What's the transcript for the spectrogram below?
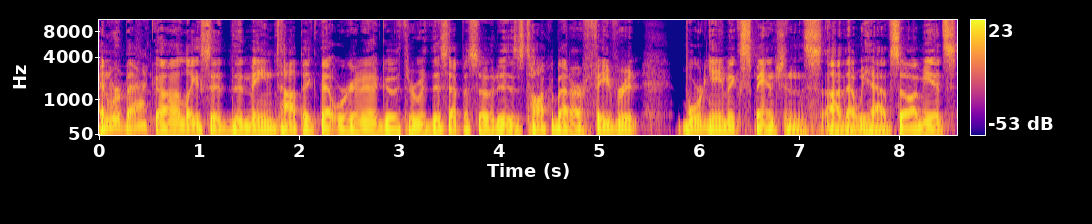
And we're back. Uh, like I said, the main topic that we're going to go through with this episode is talk about our favorite board game expansions uh, that we have. So, I mean, it's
